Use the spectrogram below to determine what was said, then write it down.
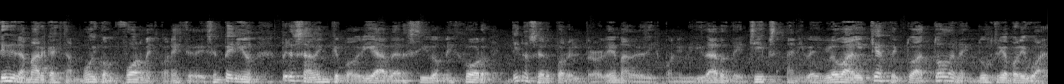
Desde la marca están muy conformes con este desempeño, pero saben que podría haber sido mejor de no ser por el problema de disponibilidad de chips a nivel global que afectó a toda la industria por igual.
